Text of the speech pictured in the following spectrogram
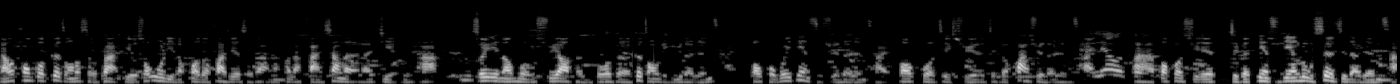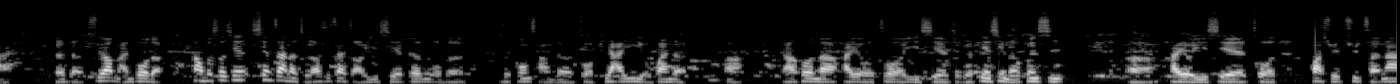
然后通过各种的手段，比如说物理的或者化学手段，然后呢反向的来解读它。所以呢，我们需要很多的各种领域的人才，包括微电子学的人才，包括这学这个化学的人才，啊，包括学这个电子电路设计的人才等等，需要蛮多的。那我们首先现在呢，主要是在找一些跟我们。是工厂的做 PRE 有关的啊，然后呢还有做一些这个电性能分析，呃，还有一些做化学去层啊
